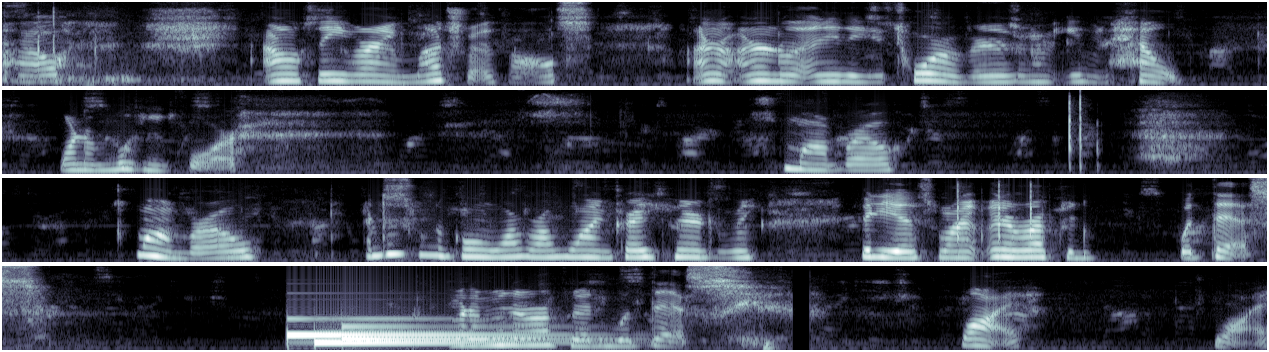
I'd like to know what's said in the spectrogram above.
Oh. I don't see very much results. I don't I don't know any of these tutorial videos are gonna even help what I'm looking for. Come on, bro. Come on, bro. I just want to go and watch offline crazy make videos when I'm interrupted with this. When I'm interrupted with this. Why? Why?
